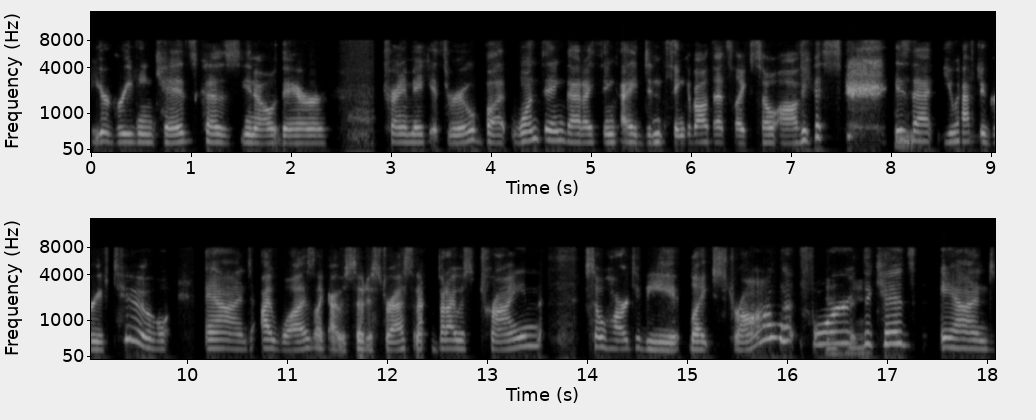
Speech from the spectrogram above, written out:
your grieving kids because, you know, they're trying to make it through. But one thing that I think I didn't think about that's like so obvious is mm-hmm. that you have to grieve too. And I was like, I was so distressed, I, but I was trying so hard to be like strong for mm-hmm. the kids. And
